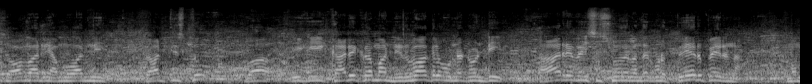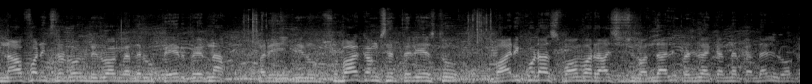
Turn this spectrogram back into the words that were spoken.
స్వామివారిని అమ్మవారిని ప్రార్థిస్తూ ఈ కార్యక్రమ నిర్వాహకులు ఉన్నటువంటి ఆర్యవైశ్య సోదరులందరూ కూడా పేరు పేరున మమ్మల్ని ఆహ్వానించిన నిర్వాహకులందరూ పేరు పేరున మరి నేను శుభాకాంక్షలు తెలియజేస్తూ వారికి కూడా స్వామివారి ఆశీస్సులు అందాలి ప్రజలకు అందరికీ అందాలి లోక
